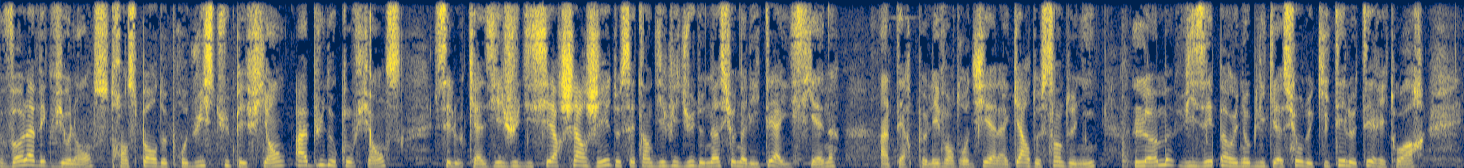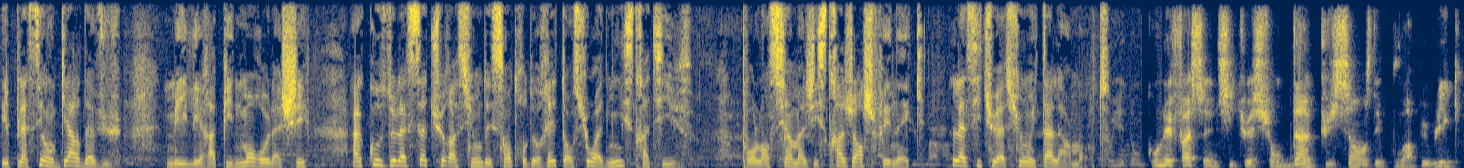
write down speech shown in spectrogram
Vol avec violence, transport de produits stupéfiants, abus de confiance, c'est le casier judiciaire chargé de cet individu de nationalité haïtienne. Interpellé vendredi à la gare de Saint-Denis, l'homme, visé par une obligation de quitter le territoire, est placé en garde à vue. Mais il est rapidement relâché à cause de la saturation des centres de rétention administrative. Pour l'ancien magistrat Georges Fenech, la situation est alarmante. On est face à une situation d'impuissance des pouvoirs publics.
